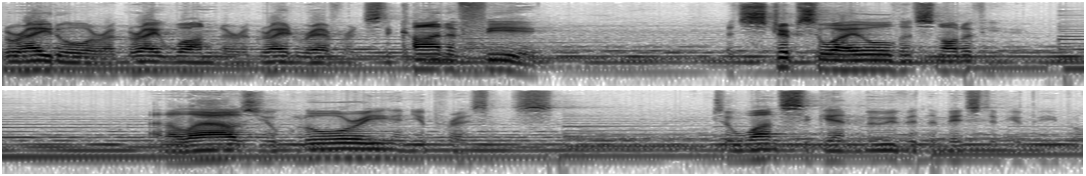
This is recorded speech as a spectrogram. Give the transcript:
Great awe, a great wonder, a great reverence, the kind of fear that strips away all that's not of you and allows your glory and your presence to once again move in the midst of your people.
